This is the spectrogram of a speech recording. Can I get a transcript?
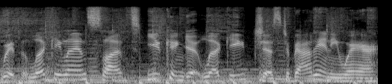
With the Lucky Land slots, you can get lucky just about anywhere.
